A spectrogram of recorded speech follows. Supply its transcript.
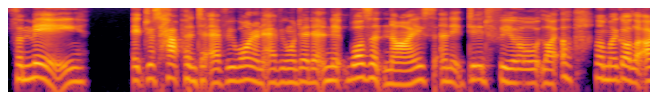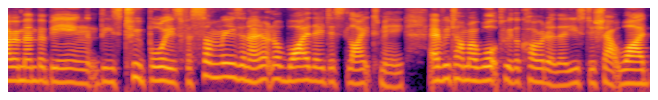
for me it just happened to everyone and everyone did it and it wasn't nice and it did feel like oh, oh my god like I remember being these two boys for some reason I don't know why they disliked me. Every time I walked through the corridor they used to shout wide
